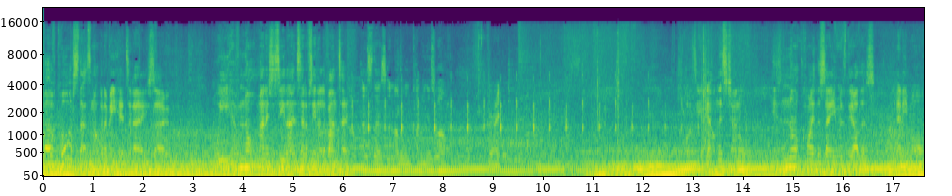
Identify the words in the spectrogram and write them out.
But of course, that's not going to be here today, so we have not managed to see that. Instead, I've seen a Levante. Oh, as there's another one coming as well. Great. Quality you get on this channel is not quite the same as the others anymore.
